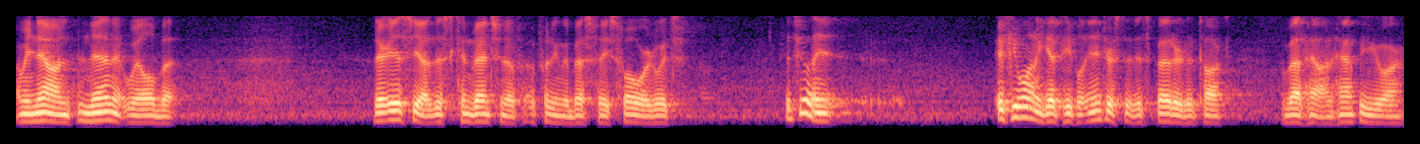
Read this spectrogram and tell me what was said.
I mean, now and then it will, but there is, yeah, this convention of, of putting the best face forward, which it's really if you want to get people interested, it's better to talk about how unhappy you are.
